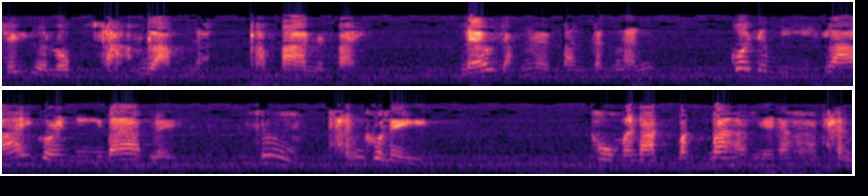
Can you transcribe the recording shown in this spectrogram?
ใช้เรือรบสามลำนะกลับบ้านไป แล้วจากนั้นหลังจากนั้น ก็ยังมีอีกหลายกรณีมากเลย ซึ่งท่านก็เลยโทมนัสมากๆเลยนะคะ ท่าน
